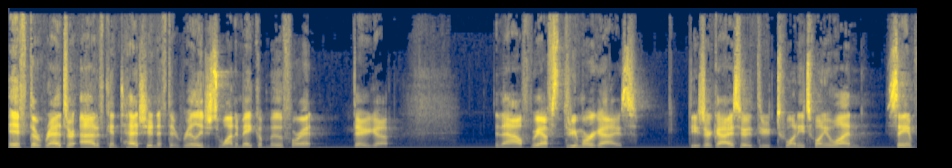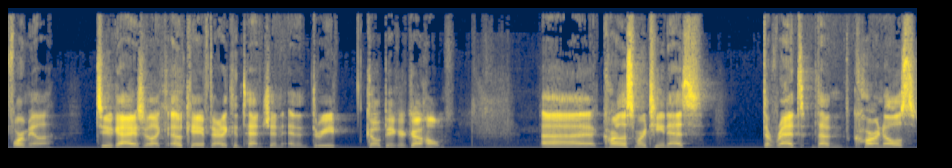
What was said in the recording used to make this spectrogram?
If the Reds are out of contention, if they really just want to make a move for it, there you go. Now we have three more guys. These are guys who are through 2021, same formula. Two guys are like, okay, if they're out of contention, and then three go big or go home. Uh, Carlos Martinez, the Reds, the Cardinals,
